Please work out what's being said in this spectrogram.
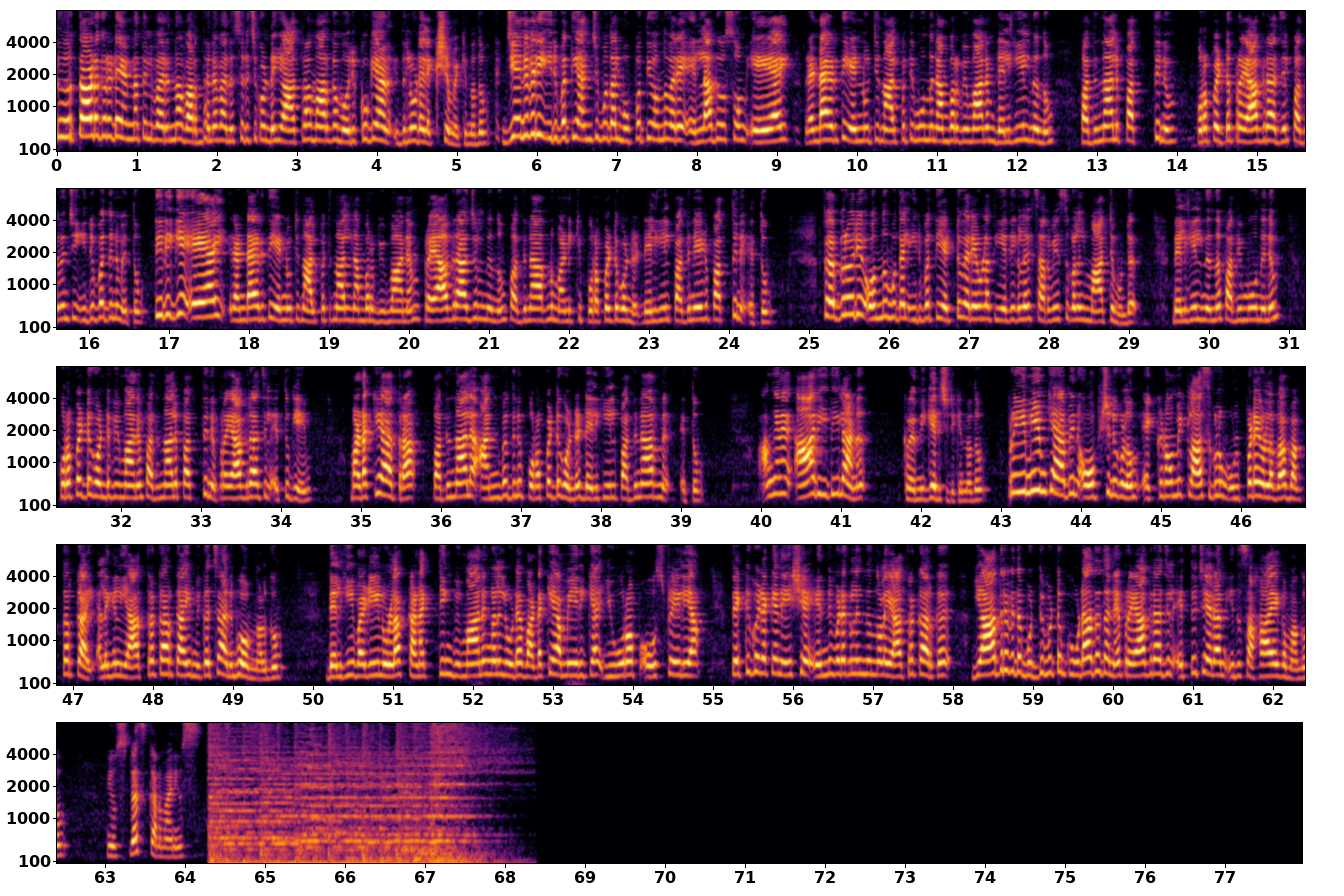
തീർത്ഥാടകരുടെ എണ്ണത്തിൽ വരുന്ന വർധനവ് അനുസരിച്ചുകൊണ്ട് യാത്രാമാർഗം ഒരുക്കുകയാണ് ഇതിലൂടെ ലക്ഷ്യം വെക്കുന്നതും. ജനുവരി ഇരുപത്തി അഞ്ച് മുതൽ മുപ്പത്തി ഒന്ന് വരെ എല്ലാ ദിവസവും എ ഐ രണ്ടായിരത്തി എണ്ണൂറ്റി നാൽപ്പത്തി മൂന്ന് നമ്പർ വിമാനം ഡൽഹിയിൽ നിന്നും പതിനാല് പത്തിനും പുറപ്പെട്ട് പ്രയാഗ്രാജിൽ പതിനഞ്ച് ഇരുപതിനും എത്തും. തിരികെ എ ഐ രണ്ടായിരത്തി എണ്ണൂറ്റി നാൽപ്പത്തിനാല് നമ്പർ വിമാനം പ്രയാഗ്രാജിൽ നിന്നും പതിനാറിന് മണിക്ക് പുറപ്പെട്ടുകൊണ്ട് ഡൽഹിയിൽ പതിനേഴ് പത്തിന് എത്തും. ഫെബ്രുവരി ഒന്ന് മുതൽ ഇരുപത്തിയെട്ട് വരെയുള്ള തീയതികളിൽ സർവീസുകളിൽ മാറ്റമുണ്ട്. ഡൽഹിയിൽ നിന്ന് പതിമൂന്നിനും പുറപ്പെട്ടുകൊണ്ട് വിമാനം പതിനാല് പത്തിന് പ്രയാഗ്രാജിൽ എത്തുകയും മടക്കയാത്ര പതിനാല് അൻപതിന് പുറപ്പെട്ടുകൊണ്ട് ഡൽഹിയിൽ പതിനാറിന് എത്തും. അങ്ങനെ ആ രീതിയിലാണ് ക്രമീകരിച്ചിരിക്കുന്നതും. പ്രീമിയം ക്യാബിൻ ഓപ്ഷനുകളും എക്കണോമിക് ക്ലാസുകളും ഉൾപ്പെടെയുള്ളവ ഭക്തർക്കായി അല്ലെങ്കിൽ യാത്രക്കാർക്കായി മികച്ച അനുഭവം നൽകും. ഡൽഹി വഴിയിലുള്ള കണക്റ്റിംഗ് വിമാനങ്ങളിലൂടെ വടക്കേ അമേരിക്ക യൂറോപ്പ് ഓസ്ട്രേലിയ തെക്ക് കിഴക്കൻ ഏഷ്യ എന്നിവിടങ്ങളിൽ നിന്നുള്ള യാത്രക്കാർക്ക് യാതൊരുവിധ ബുദ്ധിമുട്ടും കൂടാതെ തന്നെ പ്രയാഗ്രാജിൽ എത്തിച്ചേരാൻ ഇത് സഹായകമാകും. News desk Karma news.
